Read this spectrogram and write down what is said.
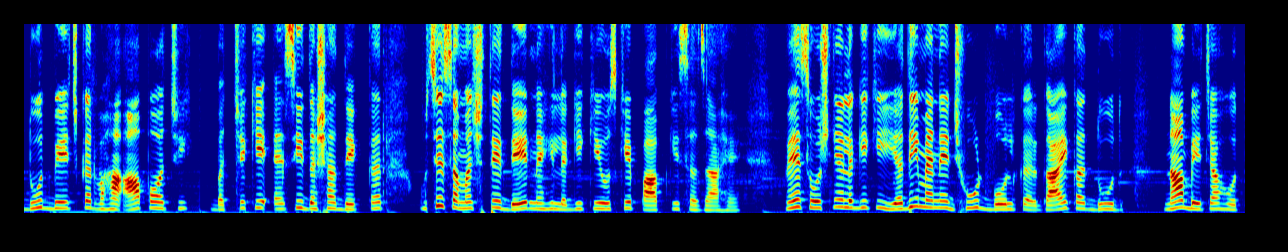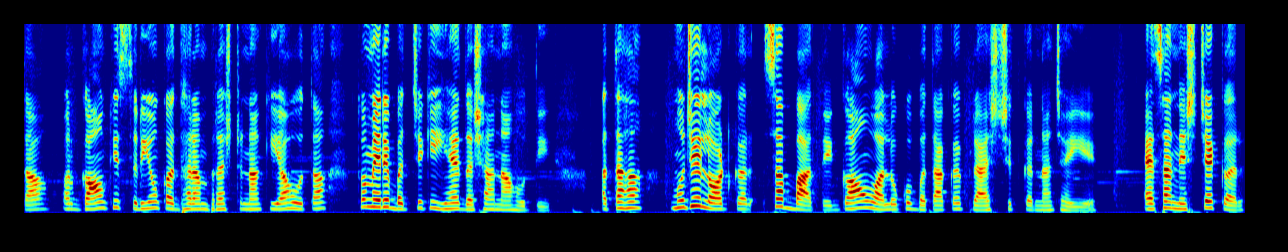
दूध बेचकर वहाँ आ पहुँची। बच्चे की ऐसी दशा देखकर उसे समझते देर नहीं लगी कि उसके पाप की सज़ा है। वह सोचने लगी कि यदि मैंने झूठ बोलकर गाय का दूध ना बेचा होता और गाँव की स्त्रियों का धर्म भ्रष्ट ना किया होता तो मेरे बच्चे की यह दशा ना होती। अतः मुझे लौटकर सब बातें गाँव वालों को बताकर प्रायश्चित करना चाहिए। ऐसा निश्चय कर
